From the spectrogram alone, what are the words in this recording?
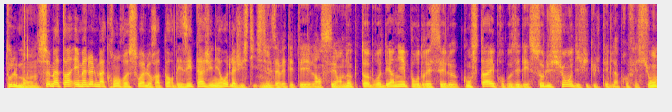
tout le monde. Ce matin, Emmanuel Macron reçoit le rapport des États généraux de la justice. Ils avaient été lancés en octobre dernier pour dresser le constat et proposer des solutions aux difficultés de la profession.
